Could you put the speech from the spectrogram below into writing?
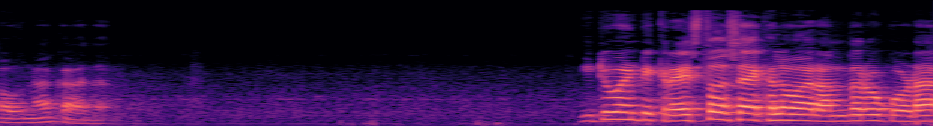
అవునా కాదా? ఇటువంటి క్రైస్తవ శాఖల వారందరూ కూడా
